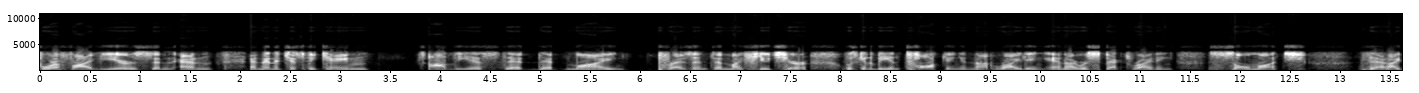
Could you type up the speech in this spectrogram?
four or five years, and and and then it just became obvious that that my present and my future was going to be in talking and not writing. And I respect writing so much that I,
